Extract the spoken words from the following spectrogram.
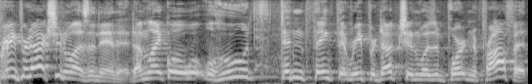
Reproduction wasn't in it. I'm like, well, well, who didn't think that reproduction was important to profit?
